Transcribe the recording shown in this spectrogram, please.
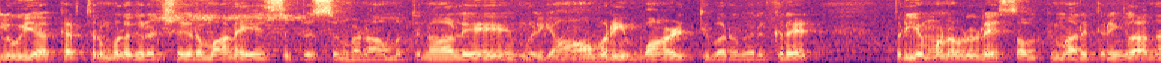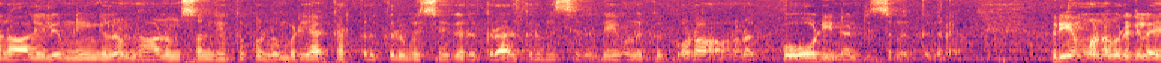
ஹalleluya. கர்த்தரும் உலக ரட்சகரமான இயேசு கிறிஸ்துவின் நாமத்தினாலே உங்கள் யாவரையும் வாழ்த்தி வரவேற்கிறேன். பிரியமானவர்களே சௌக்கியமாக இருக்கிறீங்களா? அந்த நாளிலும் நீங்களும் நானும் சந்தித்து கொள்ளும்படியாக கர்த்தர் கிருபி செய்திருக்கிறார். கிருபி செய்த தேவனுக்கு கோடான கோடி நன்றி செலுத்துகிறேன். பிரியமானவர்களே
